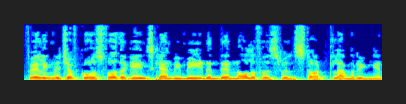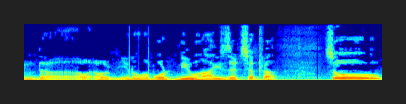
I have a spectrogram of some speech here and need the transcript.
Failing which of course further gains can be made and then all of us will start clamoring and uh, or, you know about new highs etc. So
